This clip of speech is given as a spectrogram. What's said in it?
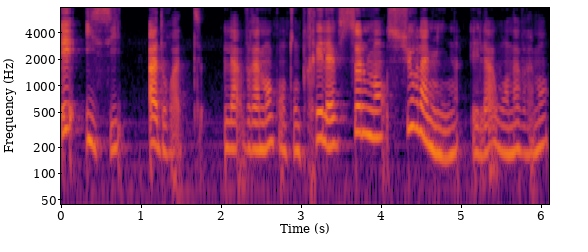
Et ici, à droite, là vraiment quand on prélève seulement sur la mine. Et là où on a vraiment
